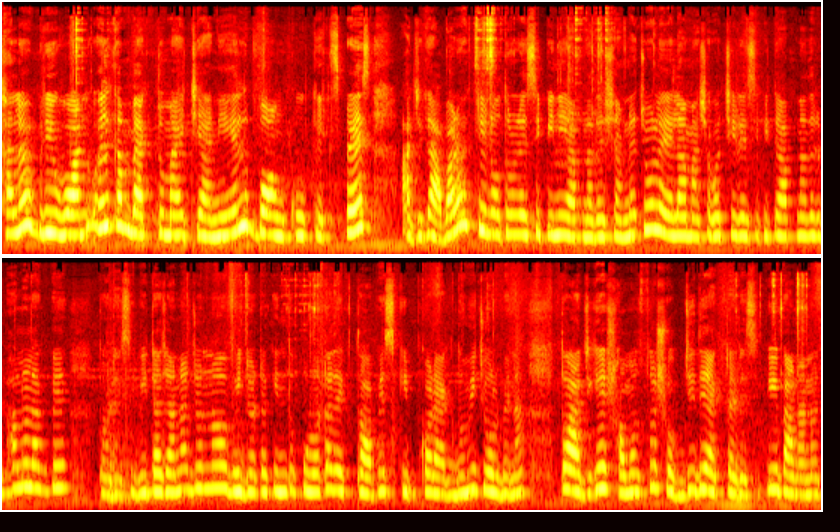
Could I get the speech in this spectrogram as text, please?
Hello everyone welcome back to my channel Bong Cook Express আজকে আবারও একটি নতুন রেসিপি নিয়ে আপনাদের সামনে চলে এলাম। আশা করছি রেসিপিটা আপনাদের ভালো লাগবে। তো রেসিপিটা জানার জন্য ভিডিওটা কিন্তু পুরোটা দেখতে হবে স্কিপ করা একদমই চলবে না। তো আজকে সমস্ত সবজি দিয়ে একটা রেসিপি বানানোর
